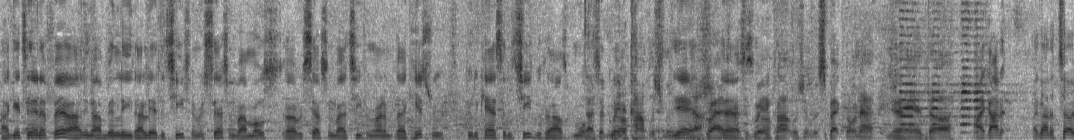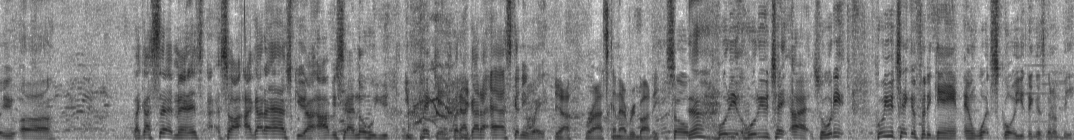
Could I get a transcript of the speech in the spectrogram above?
I get to the NFL. I, you know, I've been lead. I led the Chiefs in reception by most uh, reception by Chief and running back history through the Kansas City Chiefs because I was more. That's a you great know, accomplishment. Yeah, Congrats. yeah, That's a great so- accomplishment. Respect on that. Yeah. And uh, I got to I got to tell you. Uh, like I said, man, it's, so I, I got to ask you. I, obviously, I know who you you picking, but I got to ask anyway. Yeah, we're asking everybody. So Yeah. who do you who do you take? All right. So what do you who are you taking for the game, and what score you think is going to be?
